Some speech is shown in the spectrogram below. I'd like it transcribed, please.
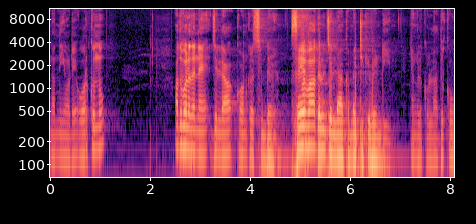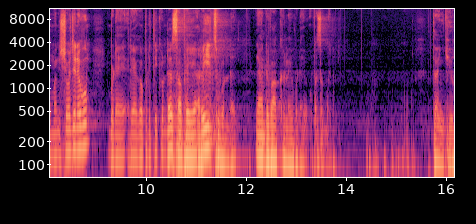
നന്ദിയോടെ ഓർക്കുന്നു. അതുപോലെ തന്നെ ജില്ലാ കോൺഗ്രസിന്റെ സേവാദൾ ജില്ലാ കമ്മിറ്റിക്ക് വേണ്ടിയും ഞങ്ങൾക്കുള്ള ദുഃഖവും അനുശോചനവും ഇവിടെ രേഖപ്പെടുത്തിക്കൊണ്ട് സഭയെ അറിയിച്ചുകൊണ്ട് ഞാൻ എന്റെ വാക്കുകളെ ഇവിടെ ഉപസംഹരിക്കും താങ്ക് യു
